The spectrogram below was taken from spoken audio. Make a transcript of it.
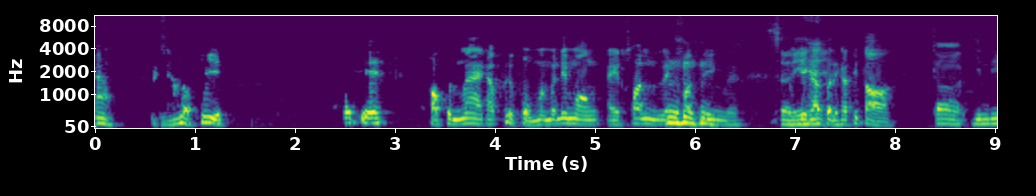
อ้าวแล้วเหรอพี่ โอเค ขอบคุณมากครับคือผมมันไม่ได้มองไอคอน recordingเลย สวัสโอดีเคครับสวัสดีครับพี่ต่อ ก็ยินดี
